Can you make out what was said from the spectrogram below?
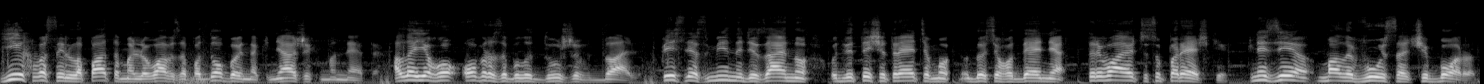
Їх Василь Лопата малював за подобою на княжих монетах, але його образи були дуже вдалі. Після зміни дизайну у 2003-му до сьогодення тривають суперечки. Князі мали вуса чи бороду.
